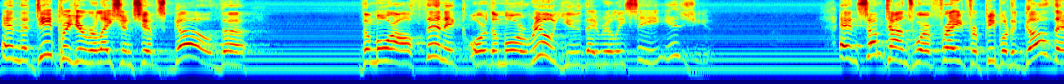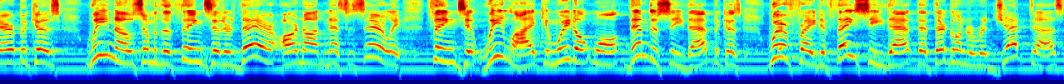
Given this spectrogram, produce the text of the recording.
And the deeper your relationships go, the, the more authentic or the more real you they really see is you. And sometimes we're afraid for people to go there because we know some of the things that are there are not necessarily things that we like, and we don't want them to see that because we're afraid if they see that, that they're going to reject us.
